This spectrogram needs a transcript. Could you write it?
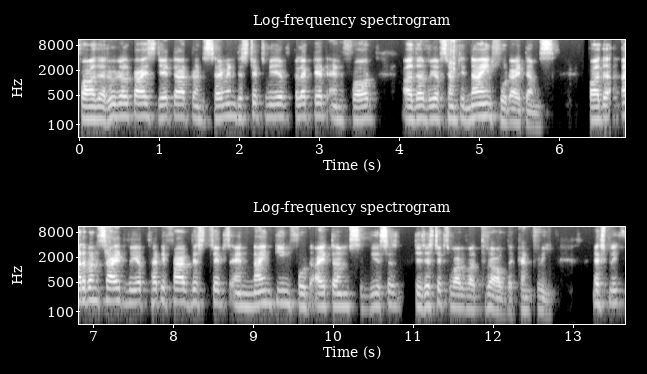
For the rural price data, 27 districts we have collected, and for other, we have 79 food items. For the urban side, we have 35 districts and 19 food items. These the districts were throughout the country. Next, please.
